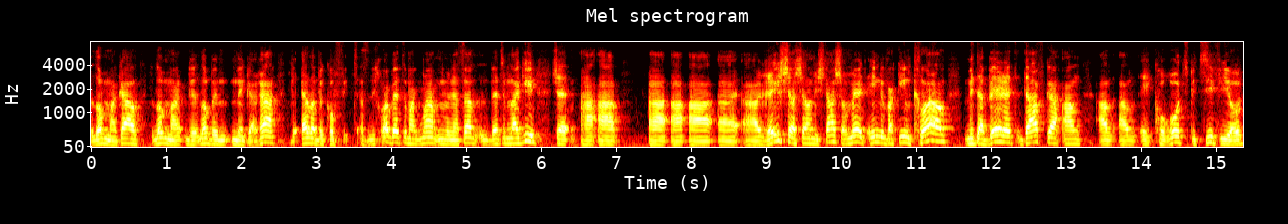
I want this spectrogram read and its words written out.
ולא במעגל, ולא, ולא במגרה, אלא בקופית. אז לכאורה בעצם הגמרא מנסה בעצם להגיד שה... הרישה של המשנה שאומרת אין מבקרים כלל, מדברת דווקא על, על, על אה, קורות ספציפיות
